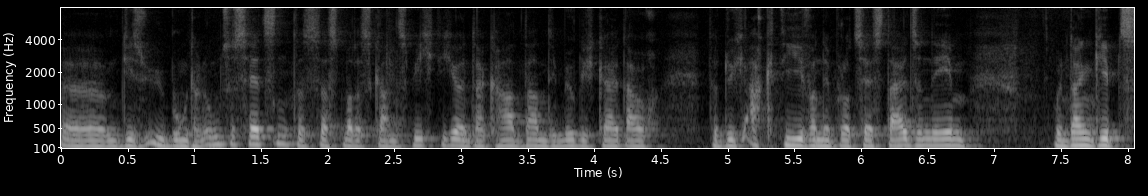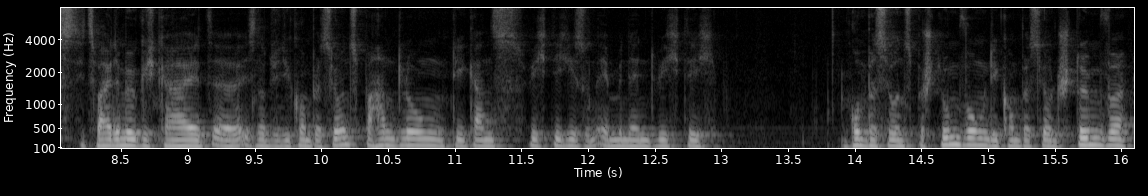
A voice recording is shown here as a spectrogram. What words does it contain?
ähm, diese Übung dann umzusetzen. Das ist erstmal das ganz Wichtige und da kann dann die Möglichkeit auch dadurch aktiv an dem Prozess teilzunehmen. Und dann gibt es die zweite Möglichkeit, äh, ist natürlich die Kompressionsbehandlung, die ganz wichtig ist und eminent wichtig. Kompressionsbestumpfung, die Kompressionsstümpfe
